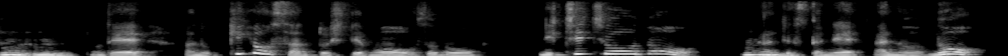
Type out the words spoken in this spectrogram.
ので、あの、企業さんとしても、その、日常の、何ですかね、あの、脳、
